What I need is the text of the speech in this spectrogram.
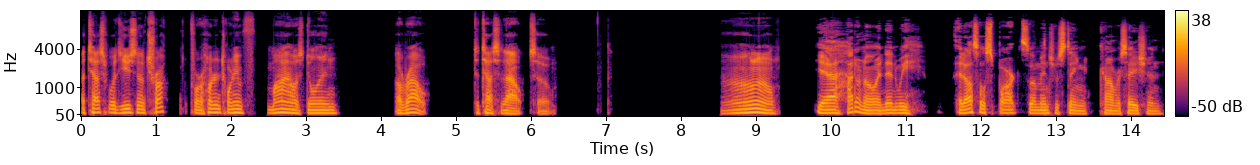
a test with using a truck for 120 miles doing a route to test it out so i don't know Yeah, I don't know. And then we, it also sparked some interesting conversation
